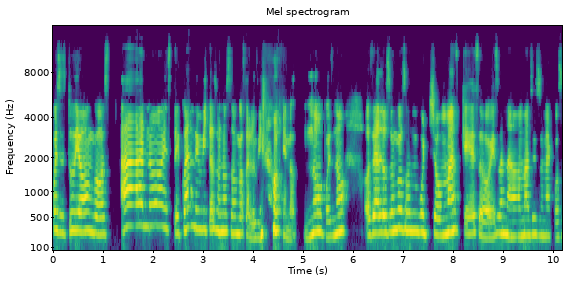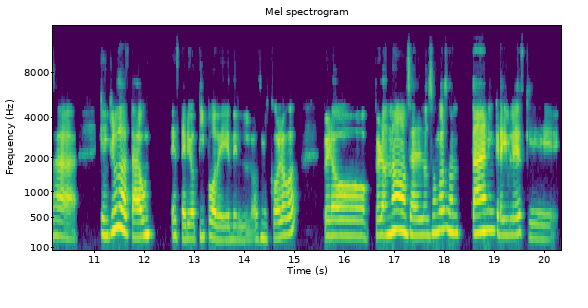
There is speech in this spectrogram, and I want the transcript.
pues estudio hongos. Ah, no, este, ¿cuándo invitas unos hongos alucinógenos? No, pues no. O sea, los hongos son mucho más que eso. Eso nada más es una cosa que incluso hasta un estereotipo de, de los micólogos. Pero, pero no, o sea, los hongos son tan increíbles que,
